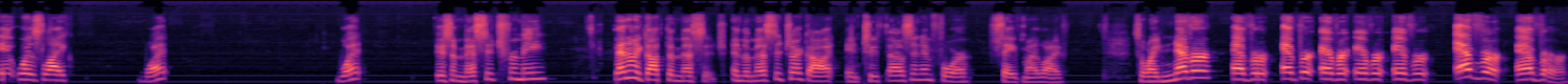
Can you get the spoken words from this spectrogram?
It was like, what? What? There's a message for me? Then I got the message, and the message I got in 2004 saved my life. So I never, ever, ever, ever, ever, ever, ever, ever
